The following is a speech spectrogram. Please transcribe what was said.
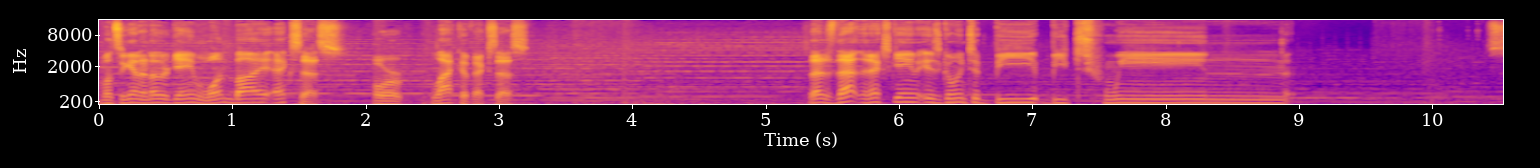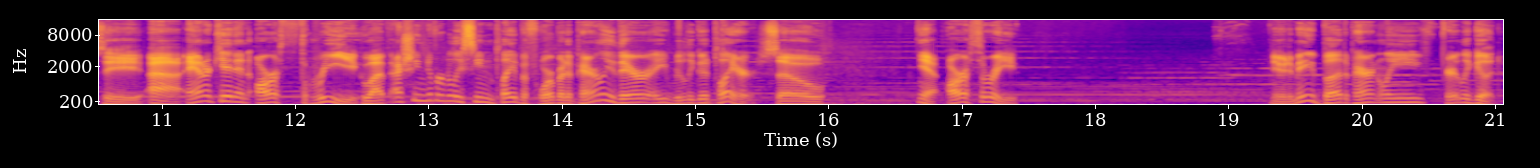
once again, another game won by excess, or lack of excess. So that is that. The next game is going to be between... Let's see. Ah, Anarchid and R3, who I've actually never really seen play before, but apparently they're a really good player. So, yeah, R3. New to me, but apparently fairly good.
